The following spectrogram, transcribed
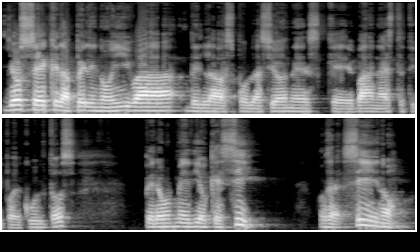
Yo sé que la peli no iba de las poblaciones que van a este tipo de cultos, pero medio que sí. O sea, sí y no,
